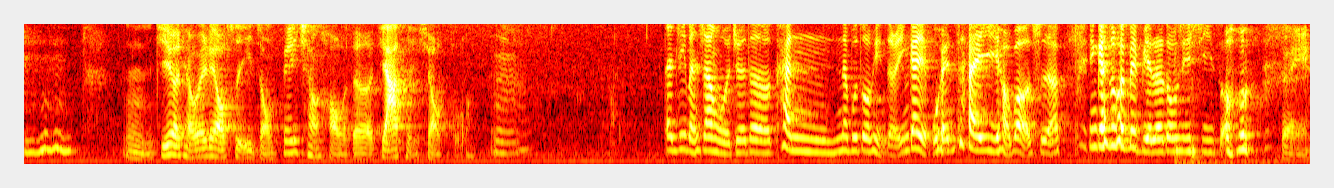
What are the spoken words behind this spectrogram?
嗯，饥饿调味料是一种非常好的加成效果。嗯，但基本上我觉得看那部作品的人应该也不会在意好不好吃啊，应该是会被别的东西吸走。对，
